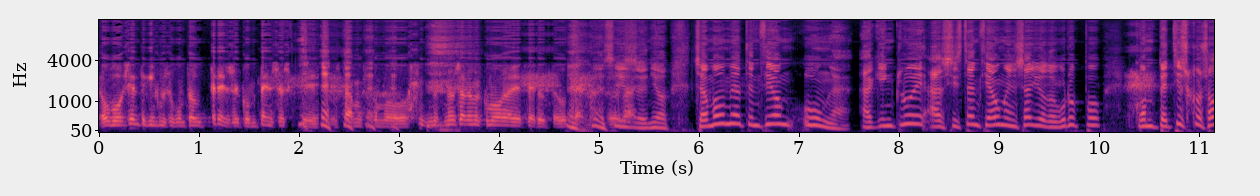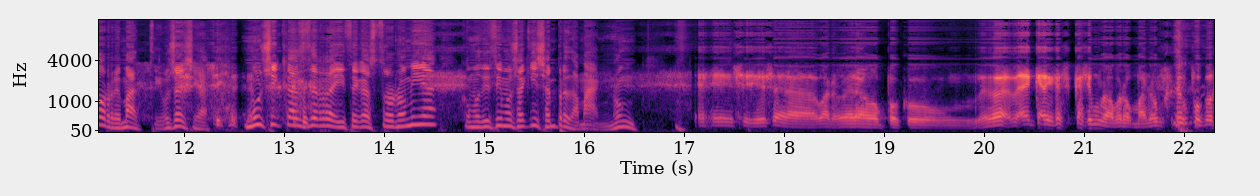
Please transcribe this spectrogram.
houve xente que incluso comprou tres recompensas que estamos como non sabemos como agradecer o teu tema. sí, verdad. señor. Chamoume a atención unha, a que inclúe a asistencia a un ensaio do grupo con petiscos ao remate, ou sea, sí. músicas de raíz e gastronomía, como dicimos aquí, sempre da man, non? Eh, eh, sí, esa era, bueno, era un pouco eh, casi, casi unha broma, non? Un pouco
